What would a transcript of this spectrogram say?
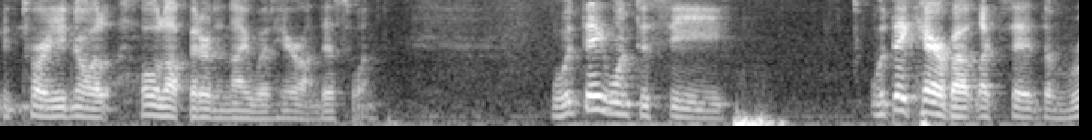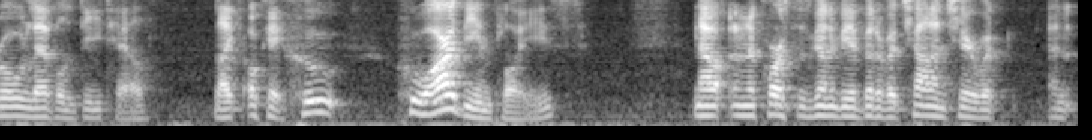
Victoria, you know a whole lot better than I would here on this one. Would they want to see? Would they care about, like, say, the row level detail? Like, okay, who who are the employees? Now, and of course, there's going to be a bit of a challenge here with, an,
